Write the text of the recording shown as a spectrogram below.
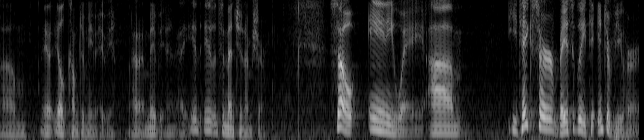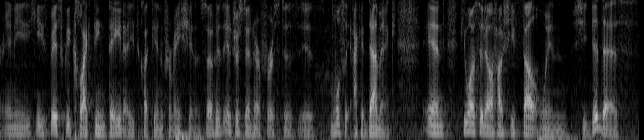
Um, it, will come to me maybe. maybe it, it's a mention, I'm sure. So anyway, um, he takes her basically to interview her, and he, he's basically collecting data. He's collecting information. So his interest in her first is is mostly academic, and he wants to know how she felt when she did this.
